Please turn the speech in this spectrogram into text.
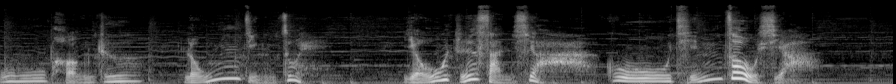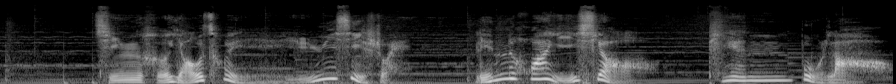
乌篷遮，龙井醉，油纸伞下，古琴奏响。清河摇翠鱼戏水。莲花一笑天不老。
